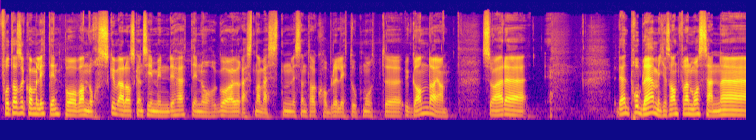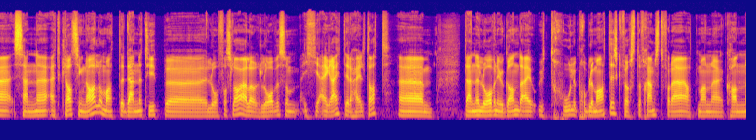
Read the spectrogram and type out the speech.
for å komme litt inn på hva norske eller skal en si myndigheter i Norge og resten av Vesten, hvis en tar kobler litt opp mot uh, Uganda igjen, så er det det er et problem, ikke sant? for en må sende, sende et klart signal om at denne type eh, lovforslag, eller lover som ikke er greit i det hele tatt eh, Denne loven i Uganda er utrolig problematisk, først og fremst fordi at man eh, kan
